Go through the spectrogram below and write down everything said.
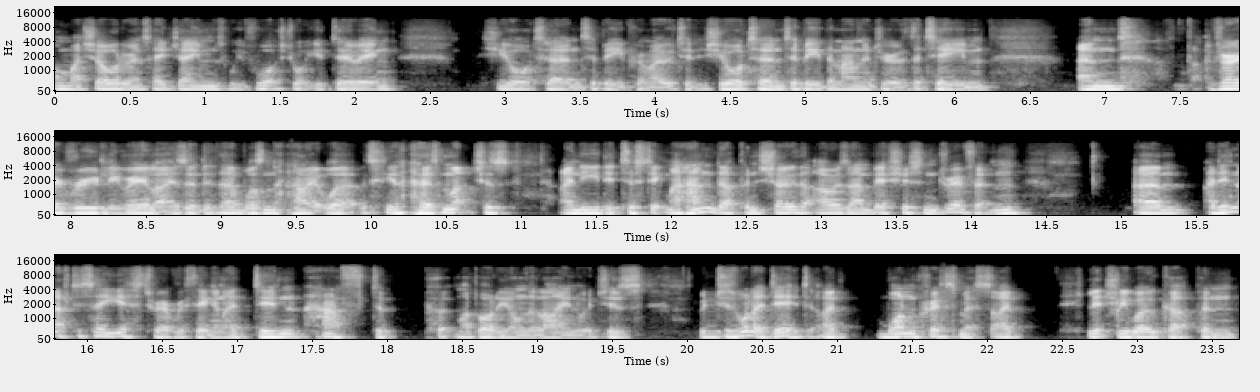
on my shoulder and say, James, we've watched what you're doing. It's your turn to be promoted. It's your turn to be the manager of the team and I very rudely realized that that wasn't how it worked. You know, as much as I needed to stick my hand up and show that I was ambitious and driven, um, I didn't have to say yes to everything, and I didn't have to put my body on the line, which is which is what I did. I one Christmas I literally woke up and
